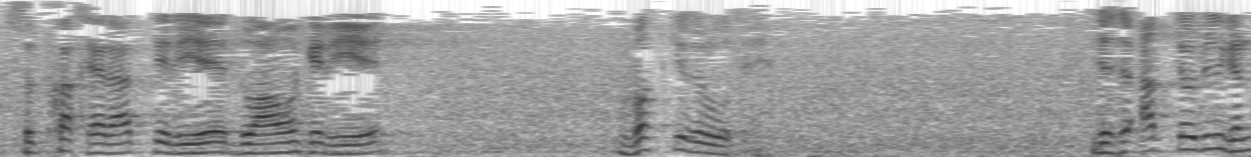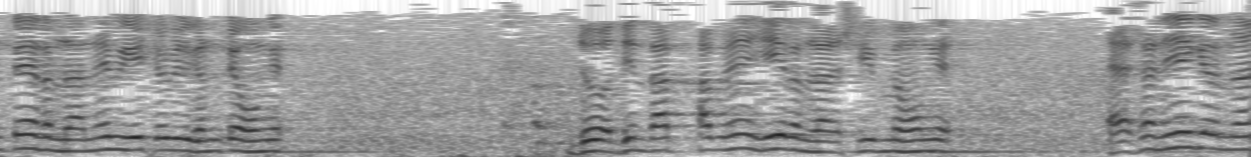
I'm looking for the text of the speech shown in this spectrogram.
صدقہ خیرات کے لیے، دعاؤں کے لیے وقت کی ضرورت ہے۔ جیسے اب چوبیس گھنٹے ہیں رمضان میں بھی یہ چوبیس گھنٹے ہوں گے۔ جو دن رات اب ہیں، یہ رمضان شریف میں ہوں گے۔ ایسا نہیں ہے کہ رمضان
